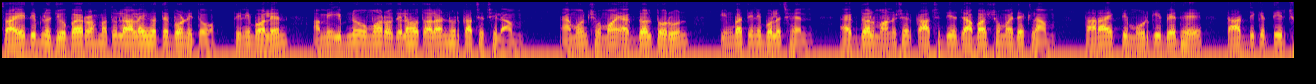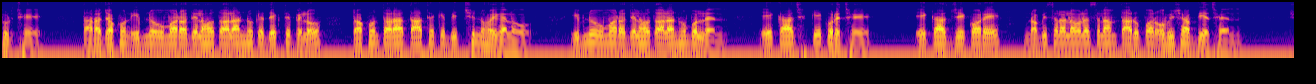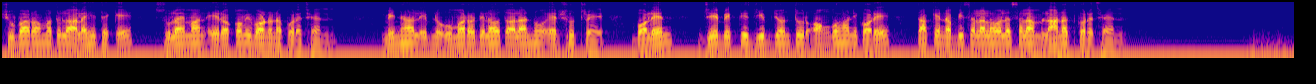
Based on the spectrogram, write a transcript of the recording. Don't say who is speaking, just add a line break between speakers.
সাঈদ ইবনু জুবাইর রহমতুল্লা আলাহি হতে বর্ণিত। তিনি বলেন, আমি ইবনু উমর রদিল্লাহ তাল্লাহ্নর কাছে ছিলাম। এমন সময় একদল তরুণ কিংবা তিনি বলেছেন, একদল মানুষের কাছ দিয়ে যাবার সময় দেখলাম, তারা একটি মুরগি বেঁধে তার দিকে তীর ছুটছে তারা যখন ইবনু উমর রদিল্লাহ তাল্লাহ্নকে দেখতে পেল, তখন তারা তা থেকে বিচ্ছিন্ন হয়ে গেল। ইবনু উমর রদিল্লাহ তাল্লাহ্ন বললেন, এ কাজ কে করেছে? এ কাজ যে করে নবী সাল্লাহ সাল্লাম তার উপর অভিশাপ দিয়েছেন। সুবা রহমতুল্লা আলাহি থেকে সুলাইমান এরকমই বর্ণনা করেছেন। মিনহাল ইবনু উমর রদিল্লাহ তাল্লাহ্ন এর সূত্রে বলেন, যে ব্যক্তি জীবজন্তুর অঙ্গহানি করে, তাকে নব্বী সাল্লাহ সাল্লাম লানত করেছেন।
